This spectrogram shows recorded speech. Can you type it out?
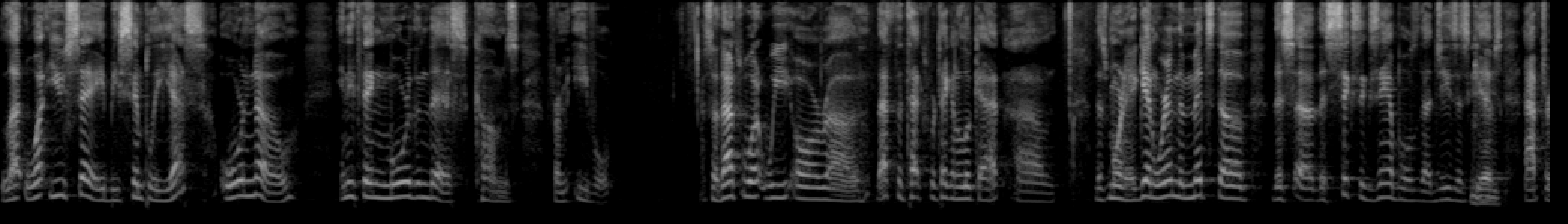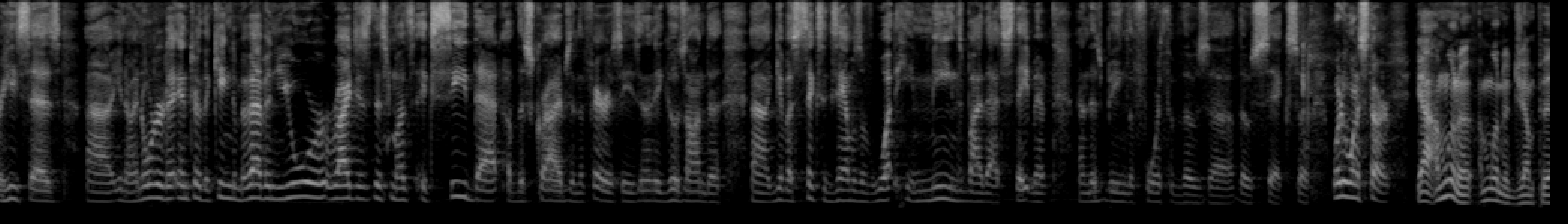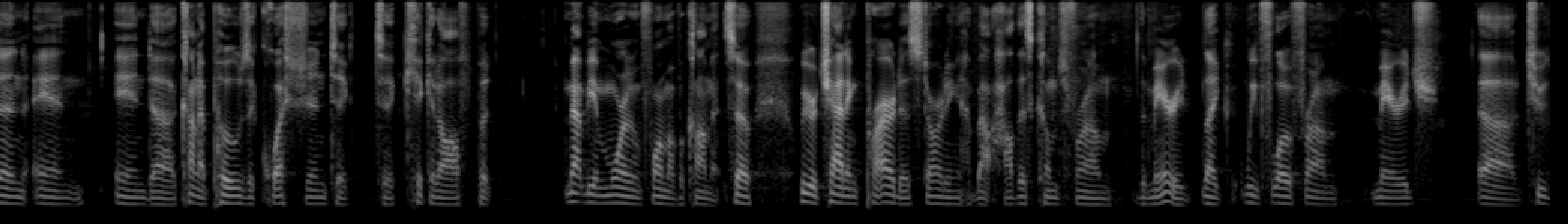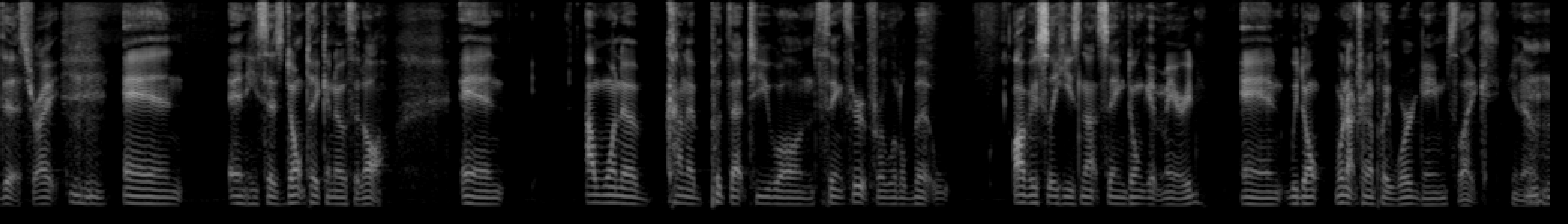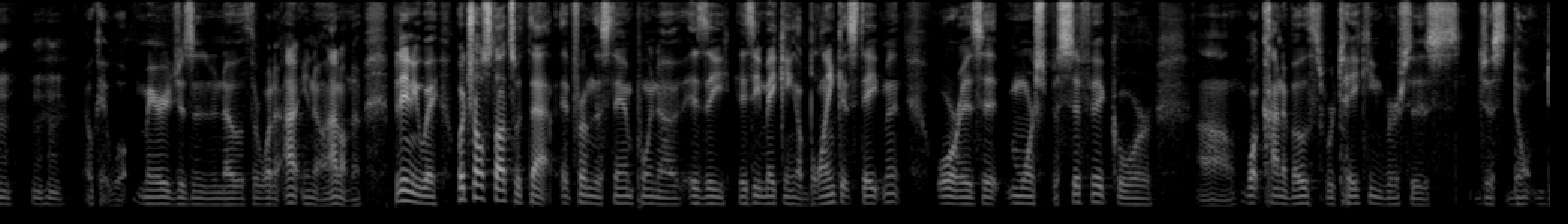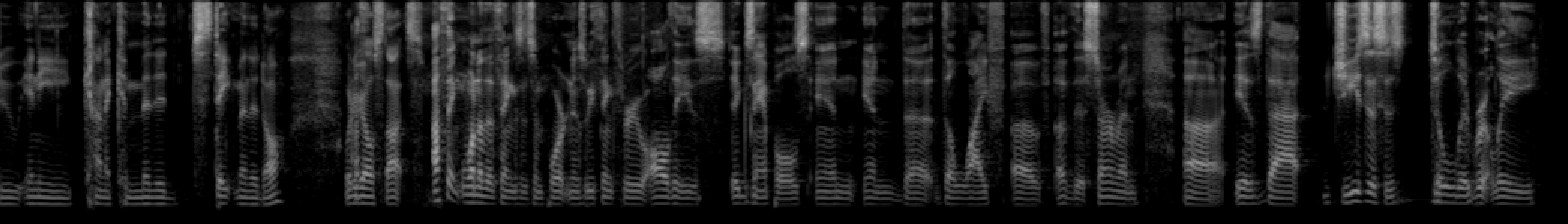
Let what you say be simply yes or no. Anything more than this comes from evil. So that's what we are. Uh, that's the text we're taking a look at um, this morning. Again, we're in the midst of this uh, the six examples that Jesus gives after he says, uh, you know, in order to enter the kingdom of heaven, your righteousness must exceed that of the scribes and the Pharisees. And then he goes on to uh, give us six examples of what he means by that statement, and this being the fourth of those uh, those six. So where do you want to start? Yeah, I'm gonna I'm gonna jump in and and uh, kind of pose a question to to kick it off, but might be more in the form of a comment. So we were chatting prior to starting about how this comes from the married, like we flow from marriage uh, to this, right? And and he says, don't take an oath at all. And I want to kind of put that to you all and think through it for a little bit. Obviously, he's not saying don't get married, and we don't. We're not trying to play word games like you know. Okay, well, marriage isn't an oath or what? I you know I don't know. But anyway, what y'all's thoughts with that from the standpoint of is he is he making a blanket statement or is it more specific or uh, what kind of oaths we're taking versus just don't do any kind of committed statement at all? What are y'all's thoughts? I think one of the things that's important as we think through all these examples in in the the life of of this sermon uh, is that Jesus is deliberately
